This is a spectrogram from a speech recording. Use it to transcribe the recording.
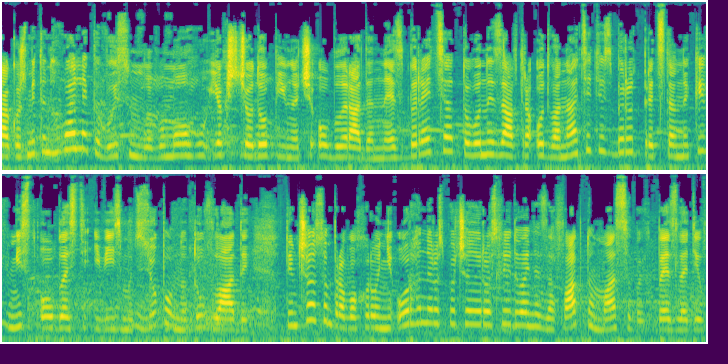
Також мітингувальники висунули вимогу, якщо до півночі облрада не збереться, то вони завтра о 12 зберуть представників міст області і візьмуть всю повноту влади. Тим часом правоохоронні органи розпочали розслідування за фактом масових безладів.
